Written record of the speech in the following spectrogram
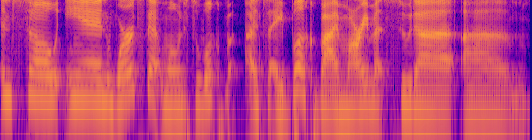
And so in Words That Wound, it's a book, it's a book by Mari Matsuda. Um,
